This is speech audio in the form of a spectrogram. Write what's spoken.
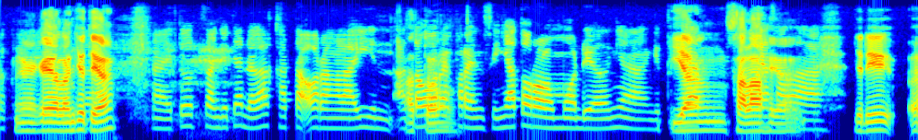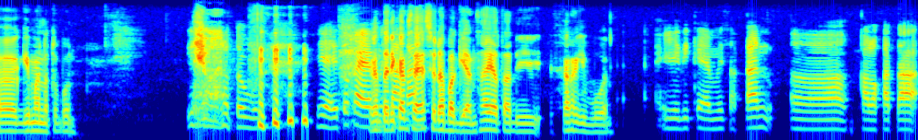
Oke, okay, Oke lanjut ya. Nah, itu selanjutnya adalah kata orang lain atau, atau referensinya atau role modelnya gitu. Yang ya. salah yang ya. Salah. Jadi uh, gimana tuh, Bun? Gimana tuh, Bun? ya, itu kayak kan tadi kan saya sudah bagian saya tadi, sekarang Ibu. Jadi kayak misalkan uh, kalau kata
